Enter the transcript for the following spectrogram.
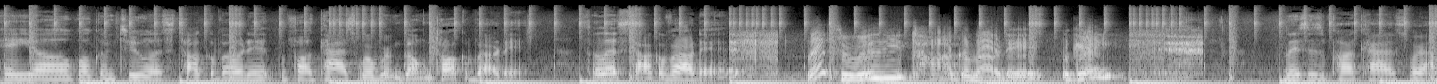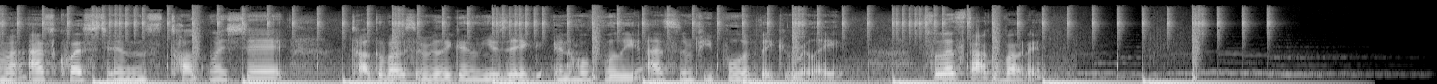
Hey y'all, welcome to Let's Talk About It, the podcast where we're going to talk about it. So let's talk about it. Let's really talk about it, okay? This is a podcast where I'm going to ask questions, talk my shit, talk about some really good music, and hopefully ask some people if they can relate. So let's talk about it.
